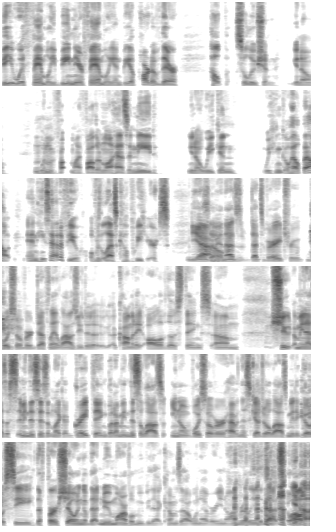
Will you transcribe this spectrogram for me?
be with family be near family and be a part of their help solution you know when Mhm. my fa- my father-in-law has a need you know we can we can go help out and he's had a few over the last couple of years Yeah, So- man, that's that's very true. Voiceover definitely allows you to accommodate all of those things. Um, shoot, I mean, as a s I mean, this isn't like a great thing, but I mean, this allows you know, voiceover having this schedule allows me to go see the first showing of that new Marvel movie that comes out whenever. You know, I'm really into that, so Yeah. I'll,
